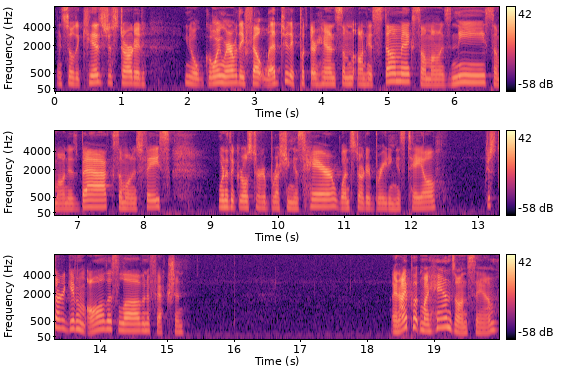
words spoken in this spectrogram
And so the kids just started you know, going wherever they felt led to. They put their hands some on his stomach, some on his knee, some on his back, some on his face. One of the girls started brushing his hair, one started braiding his tail. Just started giving him all this love and affection. And I put my hands on Sam.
